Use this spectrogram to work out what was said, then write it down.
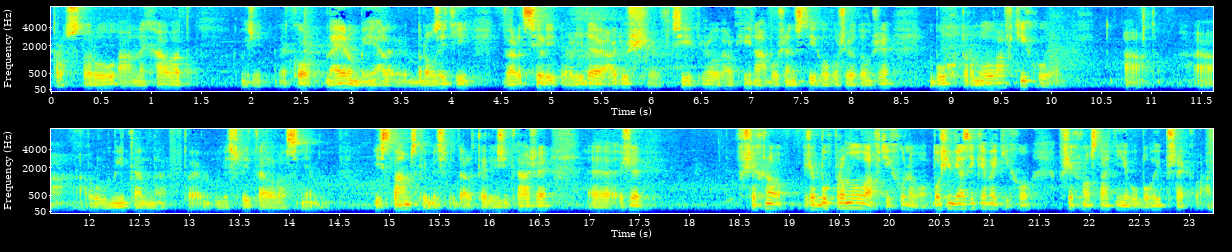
prostoru a nechávat jako nejenom my, ale mnozí ti velcí lidé, ať už v církvi nebo velkých náboženství, hovoří o tom, že Bůh promlouvá v tichu. Jo. A, a Rumi, ten, to je myslitel vlastně, islámský myslitel, který říká, že, eh, že všechno, že Bůh promlouvá v tichu, nebo božím jazykem je ticho, všechno ostatní je ubohý překlad.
